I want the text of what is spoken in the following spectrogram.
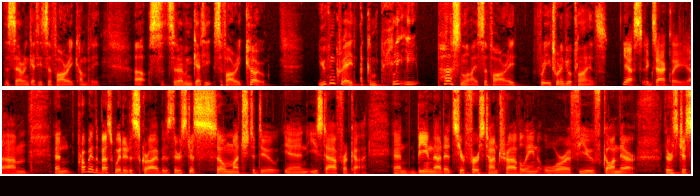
the Serengeti Safari Company, uh, Serengeti Safari Co. You can create a completely personalized safari for each one of your clients. Yes, exactly. Um, and probably the best way to describe is there's just so much to do in East Africa. And being that it's your first time traveling or if you've gone there, there's just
